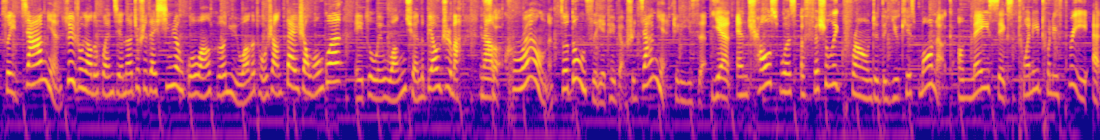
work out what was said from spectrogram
所以加冕最重要的环节呢，就是在新任国王和女王的头上戴上王冠，哎，作为王权的标志嘛。那 crown 做动词也可以表示加冕这个意思。Yeah, and Charles was officially crowned the UK's monarch on May 6, 2023 at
